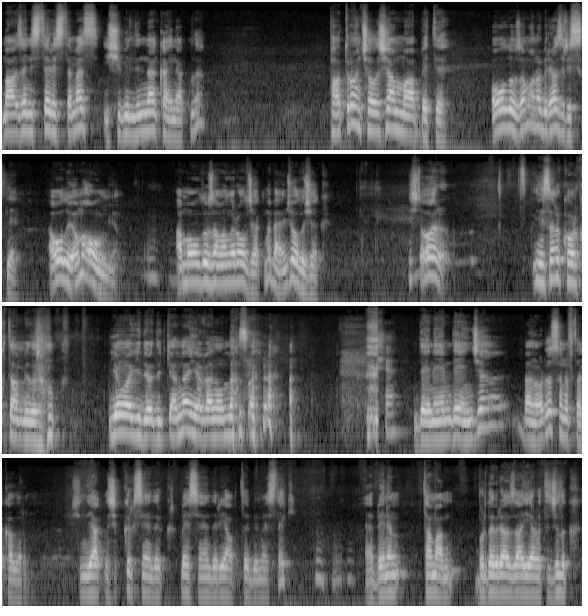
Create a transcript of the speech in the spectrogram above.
bazen ister istemez işi bildiğinden kaynaklı patron çalışan muhabbeti olduğu zaman o biraz riskli. Oluyor mu? Olmuyor. Ama olduğu zamanlar olacak mı? Bence olacak. İşte o insanı korkutan bir durum. ya o gidiyor dükkandan ya ben ondan sonra. Şey, deneyim deyince ben orada sınıfta kalırım. Şimdi yaklaşık 40 senedir, 45 senedir yaptığı bir meslek. Ya benim tamam burada biraz daha yaratıcılık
